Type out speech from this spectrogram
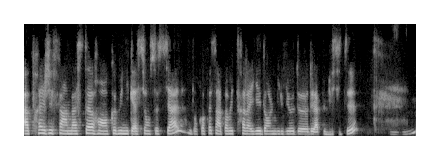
Après, j'ai fait un master en communication sociale, donc en fait, ça m'a permis de travailler dans le milieu de la publicité. Mhm.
